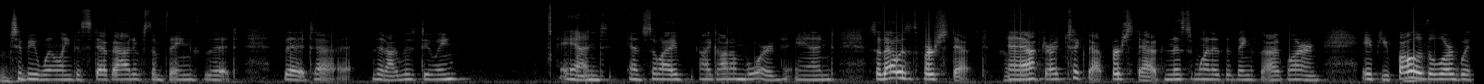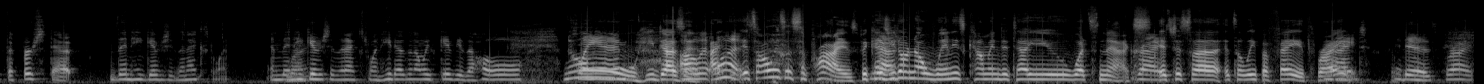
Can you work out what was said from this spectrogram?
Mm-hmm. to be willing to step out of some things that that uh, that I was doing. And and so I, I got on board and so that was the first step. And after I took that first step, and this is one of the things that I've learned, if you follow the Lord with the first step, then he gives you the next one. And then he gives you the next one. He doesn't always give you the whole plan. No, plan. he doesn't. I- it's always a surprise because Yeah. you don't know when he's coming to tell you what's next. Right. It's just a it's a leap of faith, right? Right. It is. Right.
